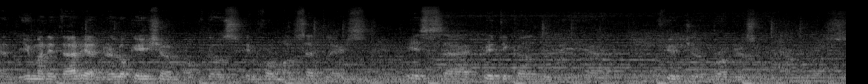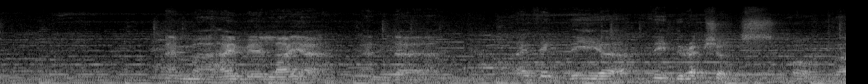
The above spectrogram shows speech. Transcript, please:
and humanitarian relocation of those informal settlers is critical to the future progress of the. I'm uh, Jaime Laya, and uh, I think the uh, the directions of uh,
